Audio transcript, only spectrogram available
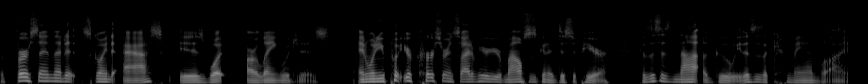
The first thing that it's going to ask is what our language is. And when you put your cursor inside of here, your mouse is going to disappear because this is not a GUI. This is a command line.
